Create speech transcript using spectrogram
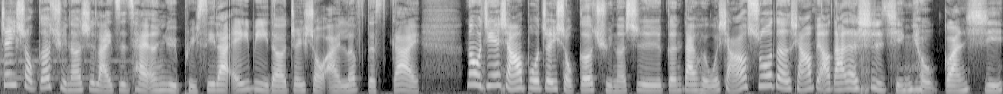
这一首歌曲呢，是来自蔡恩与 Priscilla Abby 的这一首《I Love the Sky》。那我今天想要播这一首歌曲呢，是跟待会我想要说的、想要表达的事情有关系。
